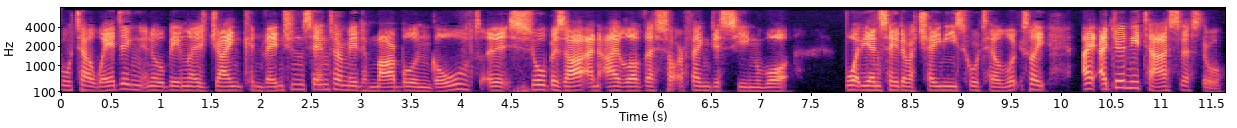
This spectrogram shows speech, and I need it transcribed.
go to a wedding and it'll be in like this giant convention center made of marble and gold, and it's so bizarre. And I love this sort of thing, just seeing what what the inside of a Chinese hotel looks like. I, I do need to ask this though.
